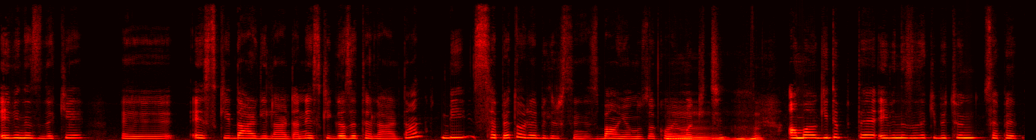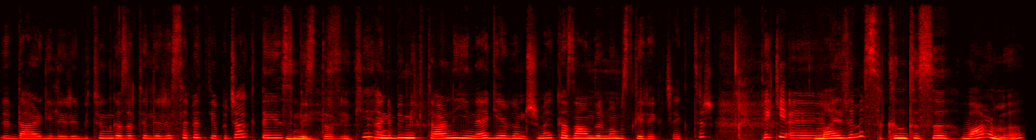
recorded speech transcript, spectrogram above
evinizdeki e, eski dergilerden, eski gazetelerden bir sepet örebilirsiniz banyonuza koymak için. Ama gidip de evinizdeki bütün sepet dergileri, bütün gazeteleri sepet yapacak değilsiniz Değilsin. tabii ki. Hani bir miktarını yine geri dönüşüme kazandırmamız gerekecektir. Peki Ee, malzeme sıkıntısı var mı?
